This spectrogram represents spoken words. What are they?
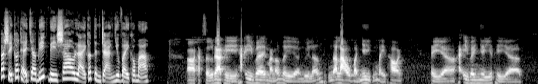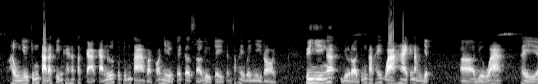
Bác sĩ có thể cho biết vì sao lại có tình trạng như vậy không ạ? À? thật sự ra thì HIV mà nói về người lớn thì cũng đã lâu và nhi cũng vậy thôi. Thì à, uh, HIV nhi thì uh, hầu như chúng ta đã triển khai hết tất cả cả nước của chúng ta và có nhiều cái cơ sở điều trị chăm sóc HIV nhi rồi. Tuy nhiên á vừa rồi chúng ta thấy qua hai cái năm dịch uh, vừa qua thì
